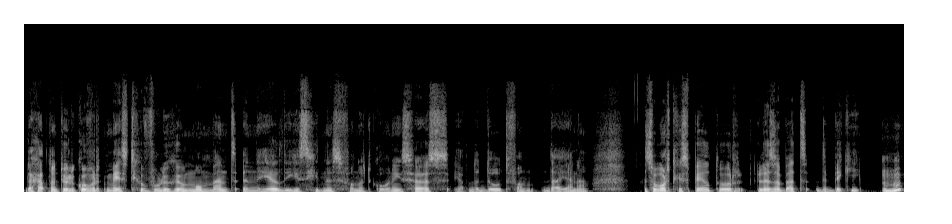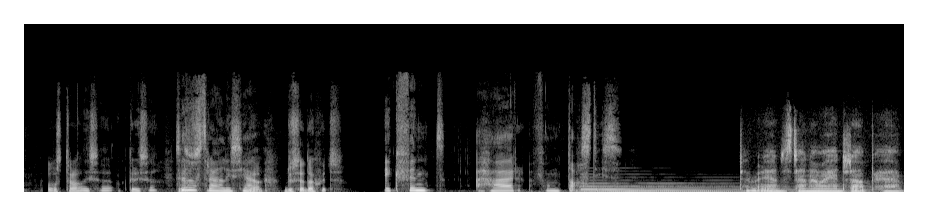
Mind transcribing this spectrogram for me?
dat gaat natuurlijk over het meest gevoelige moment in heel die geschiedenis van het Koningshuis. Ja, de dood van Diana. Ze wordt gespeeld door Elizabeth Debicki, mm -hmm. Australische actrice. Ze is ja. Australisch, ja. ja. Doet ze dat goed? Ik vind haar fantastisch. Don't really understand how I ended up here.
